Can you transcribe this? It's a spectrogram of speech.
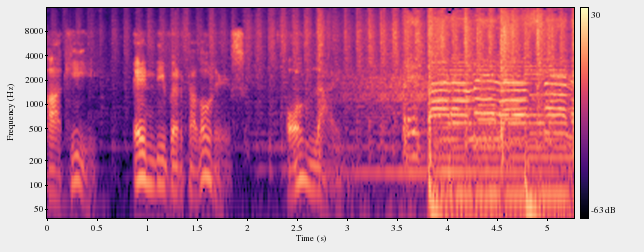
aquí, en Libertadores Online. Prepárame la cena.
